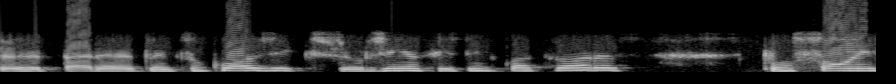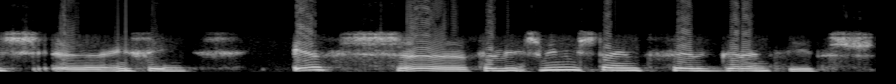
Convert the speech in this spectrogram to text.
eh, para doentes oncológicos, urgências de 24 horas, punções, eh, enfim. Esses eh, serviços mínimos têm de ser garantidos.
